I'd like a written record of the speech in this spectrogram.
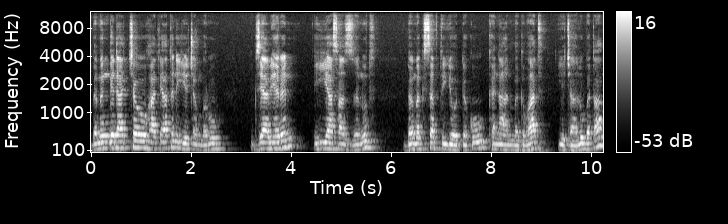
በመንገዳቸው ኃጢአትን እየጨመሩ እግዚአብሔርን እያሳዘኑት በመቅሰፍት እየወደቁ ከነዓን መግባት የቻሉ በጣም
